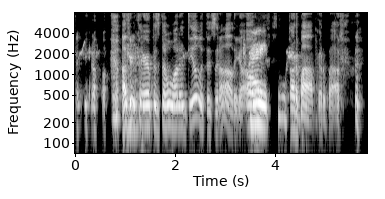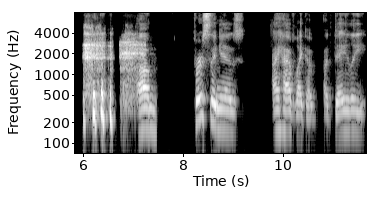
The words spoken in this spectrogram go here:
you know other therapists don't want to deal with this at all. They go, "Oh, right. go to Bob, go to Bob." um, first thing is, I have like a, a daily,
